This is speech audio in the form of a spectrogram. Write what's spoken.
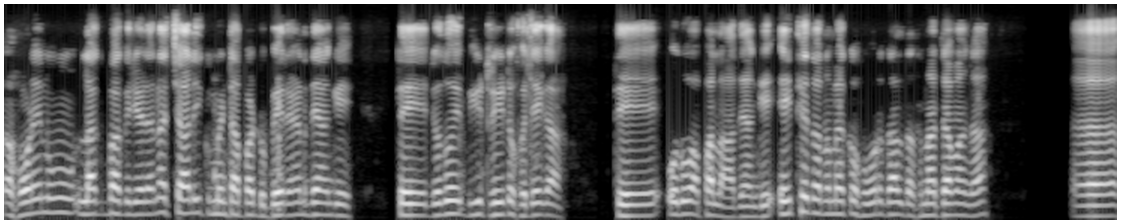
ਤਾਂ ਹੁਣ ਇਹਨੂੰ ਲਗਭਗ ਜਿਹੜਾ ਨਾ 40 ਕੁ ਮਿੰਟ ਆਪਾਂ ਡੁੱਬੇ ਰਹਿਣ ਦਿਆਂਗੇ ਤੇ ਜਦੋਂ ਇਹ ਬੀ ਟ੍ਰੀਟ ਹੋ ਜਾਏਗਾ ਤੇ ਉਦੋਂ ਆਪਾਂ ਲਾ ਦਿਆਂਗੇ। ਇੱਥੇ ਤੁਹਾਨੂੰ ਮੈਂ ਇੱਕ ਹੋਰ ਗੱਲ ਦੱਸਣਾ ਚਾਹਾਂਗਾ। ਅਹ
